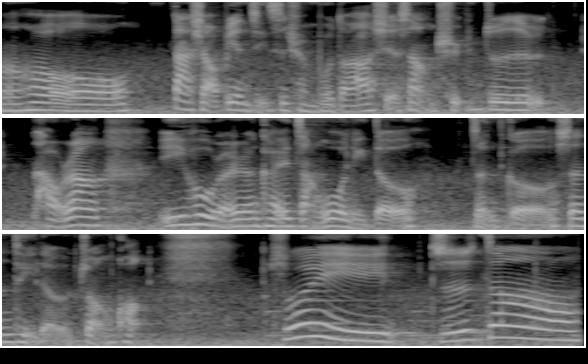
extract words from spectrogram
然后大小便几次，全部都要写上去，就是好让医护人员可以掌握你的整个身体的状况。所以直到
